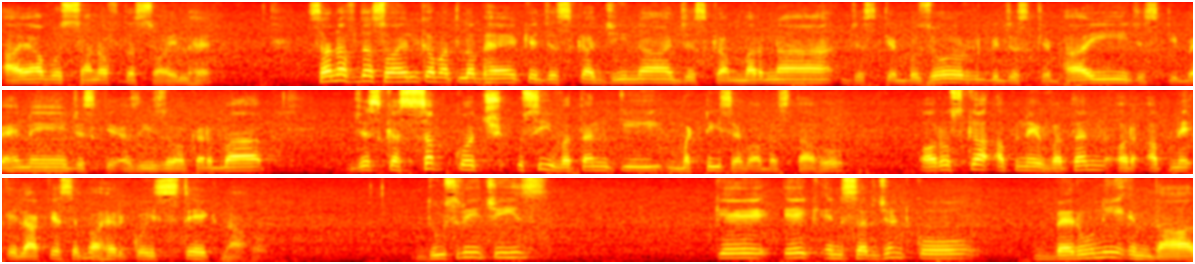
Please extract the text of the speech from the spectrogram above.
آیا وہ سن آف دا سوئل ہے۔ سن آف دا سوئل کا مطلب ہے کہ جس کا جینا، جس کا مرنا، جس کے بزرگ، جس کے بھائی، جس کی بہنیں، جس کے عزیز و اقربا، جس کا سب کچھ اسی وطن کی مٹی سے وابستہ ہو اور اس کا اپنے وطن اور اپنے علاقے سے باہر کوئی سٹیک نہ ہو۔ دوسری چیز کہ ایک انسرجنٹ کو بیرونی امداد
